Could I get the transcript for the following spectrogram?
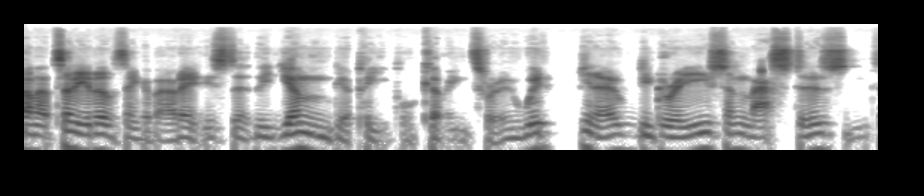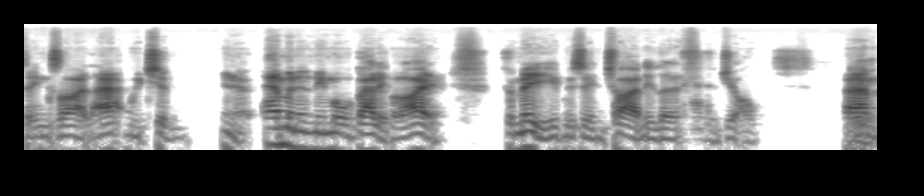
and I'll tell you another thing about it is that the younger people coming through with, you know, degrees and masters and things like that, which are, you know, eminently more valuable. I, for me, it was entirely learning the job. Um, yeah.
